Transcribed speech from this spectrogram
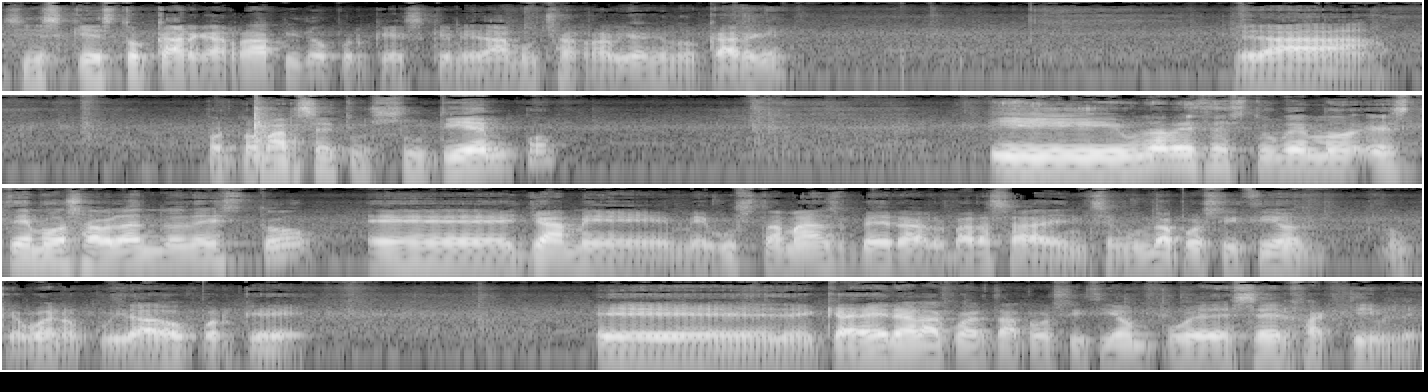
Si es que esto carga rápido, porque es que me da mucha rabia que no cargue. Me da por tomarse su tiempo. Y una vez estuvemos, estemos hablando de esto, eh, ya me, me, gusta más ver al Barça en segunda posición, aunque bueno, cuidado porque eh, de caer a la cuarta posición puede ser factible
